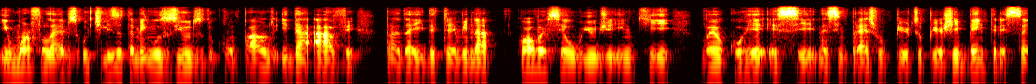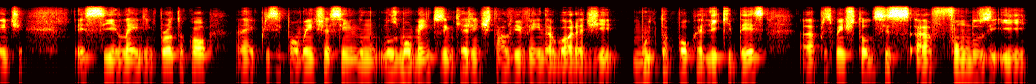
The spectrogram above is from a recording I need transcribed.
e o Morpholabs utiliza também os yields do Compound e da Aave para daí determinar qual vai ser o yield em que vai ocorrer esse nesse empréstimo peer-to-peer -peer. achei bem interessante esse lending protocol, é, principalmente assim nos momentos em que a gente está vivendo agora de muita pouca liquidez, uh, principalmente todos esses uh, fundos e,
